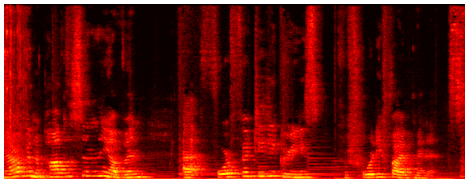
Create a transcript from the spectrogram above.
Now we're gonna pop this in the oven at 450 degrees for 45 minutes.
